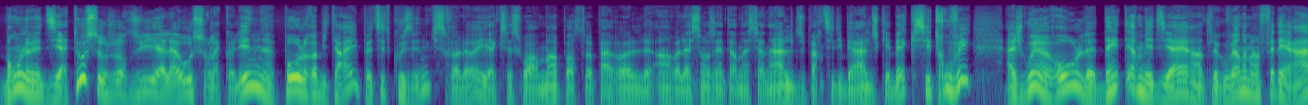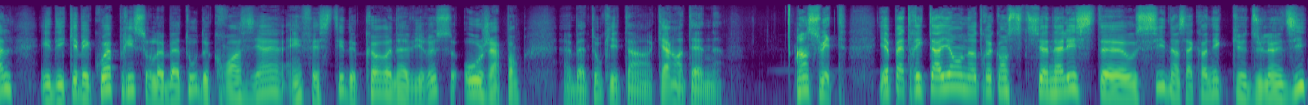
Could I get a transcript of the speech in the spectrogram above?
Bon lundi à tous. Aujourd'hui, à la haut sur la colline, Paul Robitaille, petite cousine qui sera là et accessoirement porte-parole en relations internationales du Parti libéral du Québec, s'est trouvé à jouer un rôle d'intermédiaire entre le gouvernement fédéral et des Québécois pris sur le bateau de croisière infesté de coronavirus au Japon, un bateau qui est en quarantaine. Ensuite, il y a Patrick Taillon, notre constitutionnaliste euh, aussi, dans sa chronique du lundi,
